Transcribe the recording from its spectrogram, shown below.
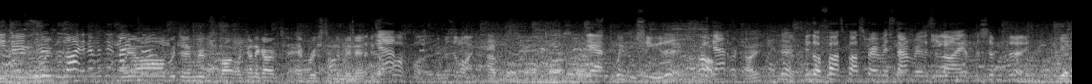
You doing River Light and everything We later? are, we're doing rivers like we're going to go over to Everest in a minute. Yeah. Fast pass, there was a light. I've got a fast pass. Yeah. We will see you there. Oh, Yeah. okay, yeah. We've got fast pass for Everest and Rivers You Alive. get for 7.30. Yes.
